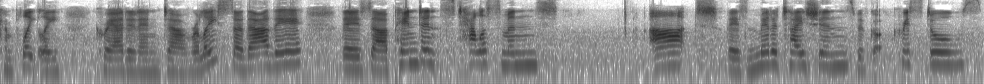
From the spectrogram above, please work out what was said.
completely created and uh, released. So they are there. There's uh, pendants, talismans, art, there's meditations, we've got crystals,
